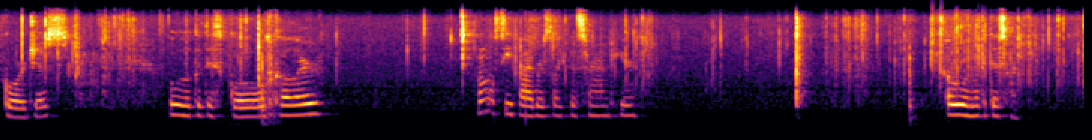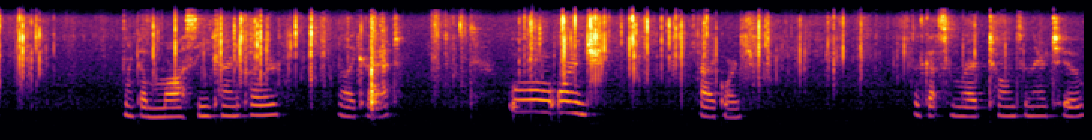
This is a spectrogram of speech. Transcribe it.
Gorgeous. Oh, look at this gold color. I don't see fibers like this around here. Oh, and look at this one. Like a mossy kind of color. I like that. Oh, orange. I like orange. It's got some red tones in there too.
